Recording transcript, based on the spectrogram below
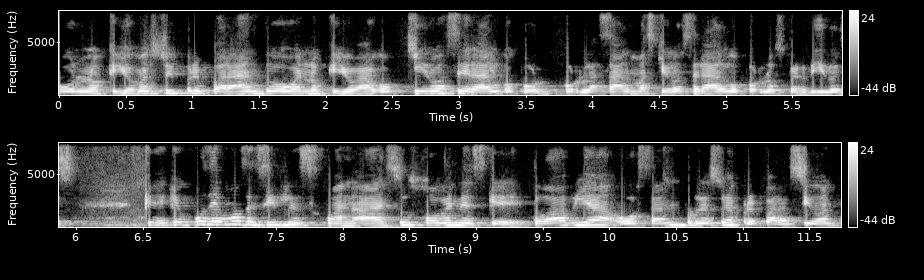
o en lo que yo me estoy preparando, o en lo que yo hago, quiero hacer algo por, por las almas, quiero hacer algo por los perdidos. ¿Qué, ¿Qué podríamos decirles, Juan, a esos jóvenes que todavía o están en proceso de preparación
